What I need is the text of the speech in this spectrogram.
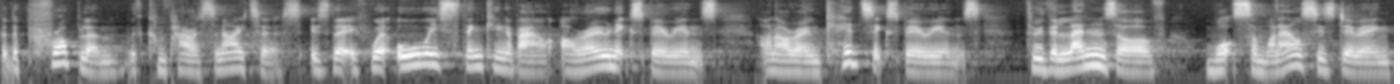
But the problem with comparisonitis is that if we're always thinking about our own experience and our own kids' experience through the lens of what someone else is doing,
